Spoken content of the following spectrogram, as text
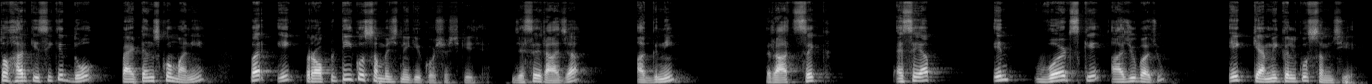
तो हर किसी के दो पैटर्न्स को मानिए पर एक प्रॉपर्टी को समझने की कोशिश कीजिए। जैसे राजा, अग्नि, राजसिक, ऐसे आप इन वर्ड्स के आजू बाजू एक केमिकल को समझिए।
